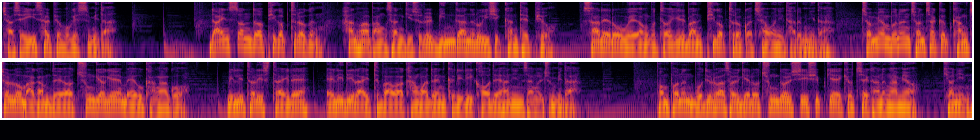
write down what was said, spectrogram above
자세히 살펴보겠습니다. 나인 썬더 픽업 트럭은 한화 방산 기술을 민간으로 이식한 대표. 사례로 외형부터 일반 픽업 트럭과 차원이 다릅니다. 전면부는 전차급 강철로 마감되어 충격에 매우 강하고 밀리터리 스타일의 LED 라이트 바와 강화된 그릴이 거대한 인상을 줍니다. 범퍼는 모듈화 설계로 충돌 시 쉽게 교체 가능하며 견인,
